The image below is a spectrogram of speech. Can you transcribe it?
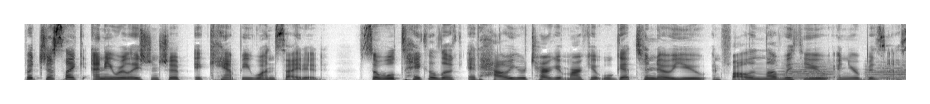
But just like any relationship, it can't be one sided. So we'll take a look at how your target market will get to know you and fall in love with you and your business.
